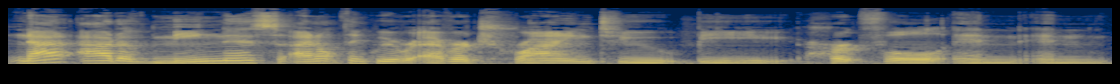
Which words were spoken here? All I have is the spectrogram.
not out of meanness. I don't think we were ever trying to be hurtful in, in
